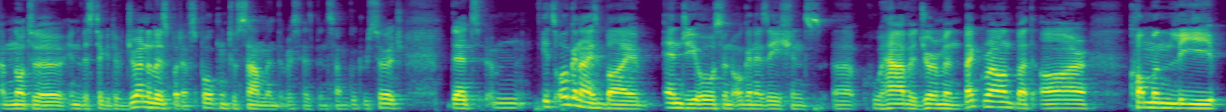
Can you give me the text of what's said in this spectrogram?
I'm not an investigative journalist, but I've spoken to some, and there has been some good research that um, it's organized by NGOs and organizations uh, who have a German background but are commonly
